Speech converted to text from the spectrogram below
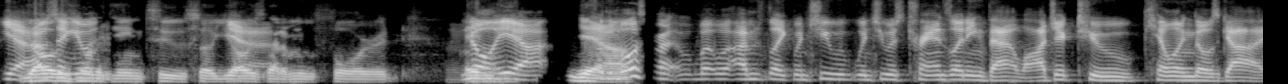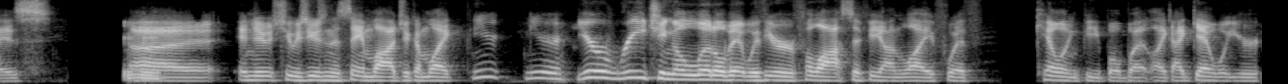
yeah, you I was always saying want to gain two, so you always got to move forward. No, and- yeah, Yeah, for the most part. But I'm like when she when she was translating that logic to killing those guys, Mhm. uh, and she was using the same logic. I'm like, you're you're you're reaching a little bit with your philosophy on life with killing people, but like I get what you're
